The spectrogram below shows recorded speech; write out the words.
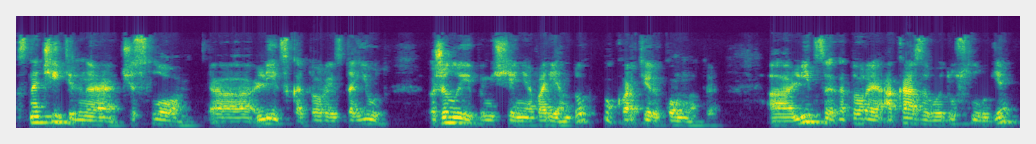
значительное число лиц, которые сдают жилые помещения в аренду, ну, квартиры, комнаты, лица, которые оказывают услуги,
